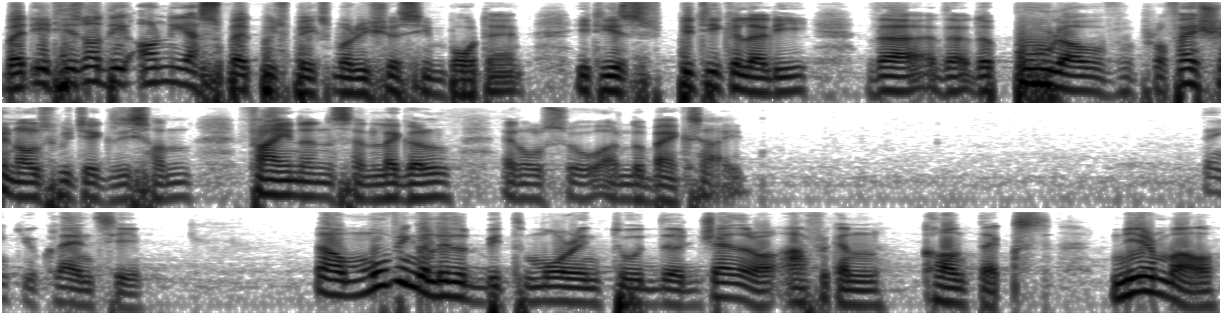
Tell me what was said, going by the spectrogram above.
but it is not the only aspect which makes Mauritius important. It is particularly the, the, the pool of professionals which exists on finance and legal, and also on the bank side. Thank you, Clensy. Now, moving a little bit more into the general African context, Neermal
